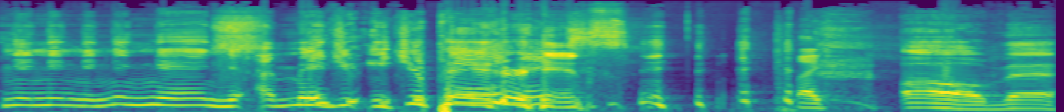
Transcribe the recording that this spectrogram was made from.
I made you eat your parents. like, oh man,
